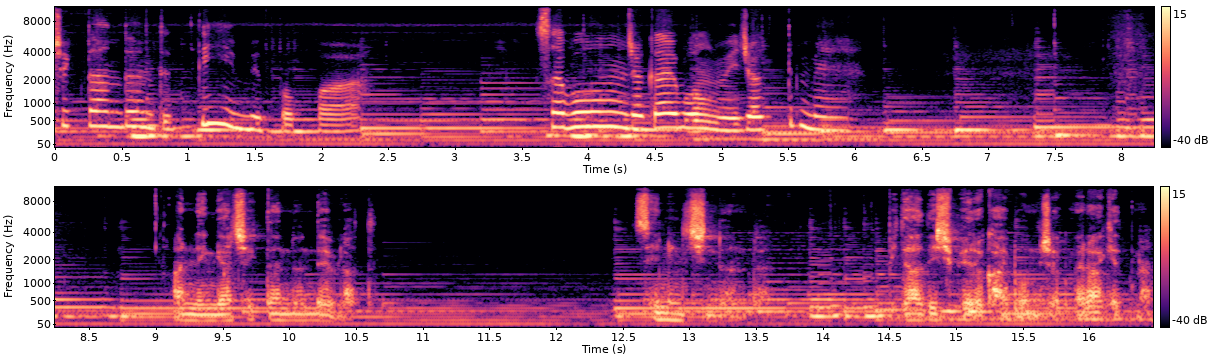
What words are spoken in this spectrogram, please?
Gerçekten döndü değil mi baba? Sabah olunca kaybolmayacak değil mi? Annen gerçekten döndü evlat. Senin için döndü. Bir daha da hiçbir yere kaybolmayacak merak etme.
